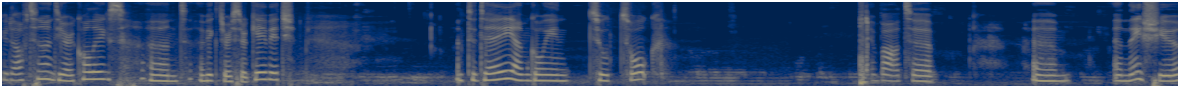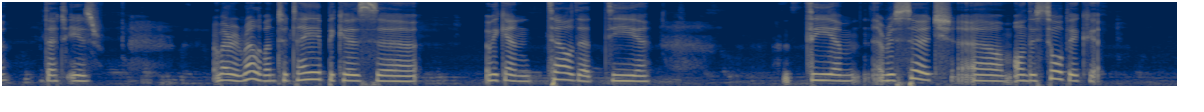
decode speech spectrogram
Good afternoon, dear colleagues, and Viktor Sergeyevich. Today I'm going to talk about uh, um, an issue that is very relevant today because uh, we can tell that the the um, research um, on this topic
